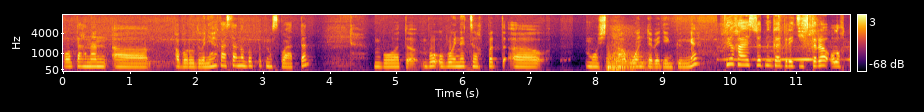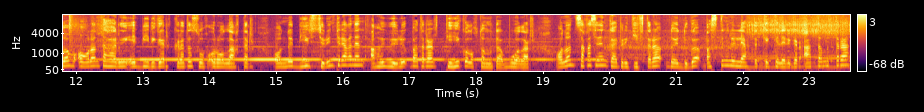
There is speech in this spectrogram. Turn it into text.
Ол тағынан оборудование кастаны бұппыт Москваттан. Вот, бұл убойны цехпыт мощныға 10 төбеден күнге. Ты хайсытын кооперативтері олықтоқ оңран тахары элбиригер кырата сух ороллақтыр. Онны бир сүрін тирағынан ағы өлі батырар техик олықтамыта буалар. Онын сақа сенен кооперативтері дойдуға бастың ліләқтір кекелерігер аттамыттыра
